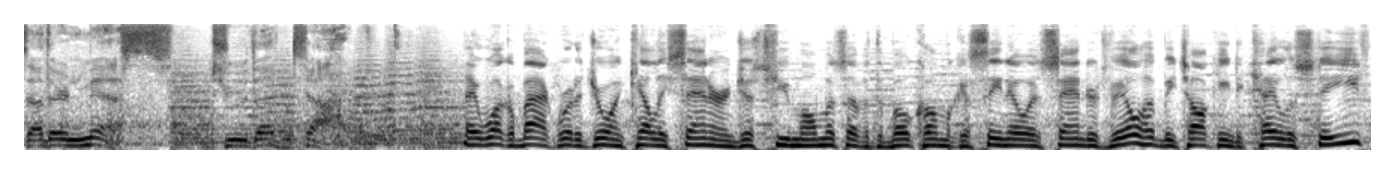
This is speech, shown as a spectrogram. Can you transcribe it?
Southern Miss to the top. Hey, welcome back. We're to join Kelly Sander in just a few moments up at the Bok Homa Casino in Sandersville. He'll be talking to Kayla Steve,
